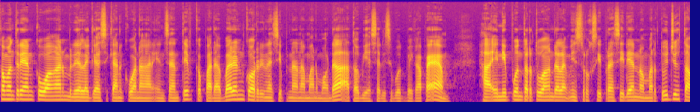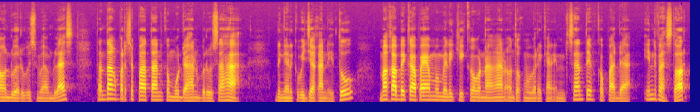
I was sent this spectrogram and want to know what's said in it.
Kementerian Keuangan mendelegasikan kewenangan insentif kepada Badan Koordinasi Penanaman Modal atau biasa disebut BKPM. Hal ini pun tertuang dalam instruksi Presiden nomor 7 tahun 2019 tentang percepatan kemudahan berusaha. Dengan kebijakan itu, maka BKPM memiliki kewenangan untuk memberikan insentif kepada investor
